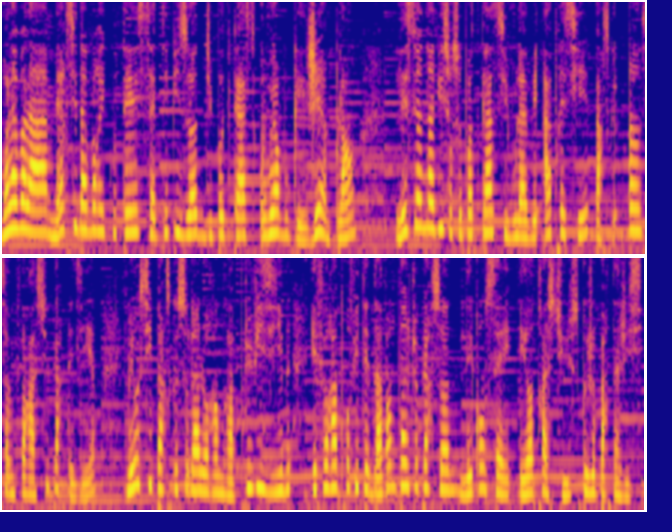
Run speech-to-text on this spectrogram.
Voilà, voilà. Merci d'avoir écouté cet épisode du podcast Overbooké. J'ai un plan. Laissez un avis sur ce podcast si vous l'avez apprécié parce que, un, ça me fera super plaisir, mais aussi parce que cela le rendra plus visible et fera profiter davantage de personnes les conseils et autres astuces que je partage ici.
